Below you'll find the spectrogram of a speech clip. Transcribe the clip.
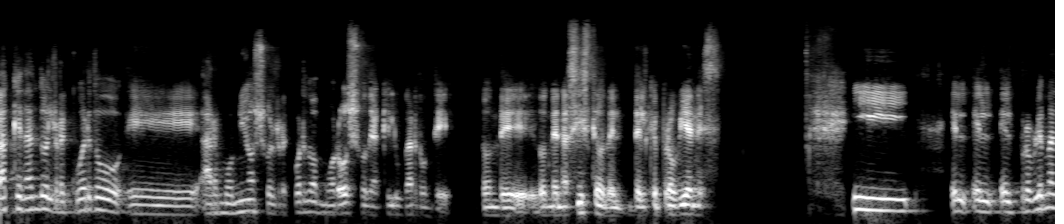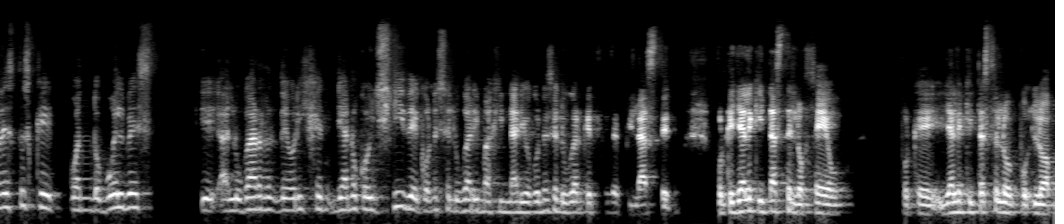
va quedando el recuerdo eh, armonioso, el recuerdo amoroso de aquel lugar donde, donde, donde naciste o del, que provienes. Y el, el, problema de esto es que cuando vuelves eh, al lugar de origen ya no coincide con ese lugar imaginario, con ese lugar que tú depilaste, porque ya le quitaste lo feo, porque ya le quitaste lo, lo.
